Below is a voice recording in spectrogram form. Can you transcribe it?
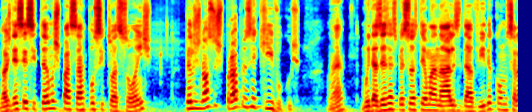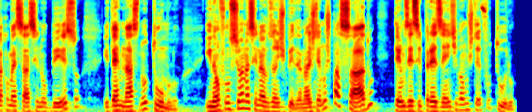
nós necessitamos passar por situações pelos nossos próprios equívocos. Né? Muitas vezes as pessoas têm uma análise da vida como se ela começasse no berço e terminasse no túmulo. E não funciona assim na visão espírita. Nós temos passado, temos esse presente e vamos ter futuro.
